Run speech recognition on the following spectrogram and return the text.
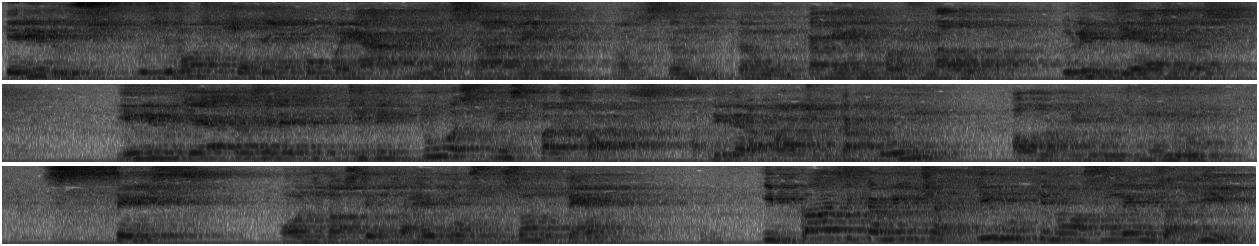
Queridos, os irmãos que já têm acompanhado já sabem, nós estamos então caminhando para o final do livro de Esdras. E o livro de Esdras ele é dividido em duas principais partes. A primeira parte do capítulo 1 ao capítulo de número 6, onde nós temos a reconstrução do templo. E basicamente aquilo que nós lemos aqui,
